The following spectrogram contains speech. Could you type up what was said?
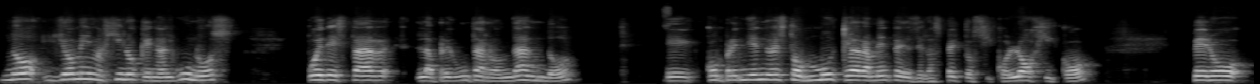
No, yo me imagino que en algunos puede estar la pregunta rondando, eh, comprendiendo esto muy claramente desde el aspecto psicológico, pero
